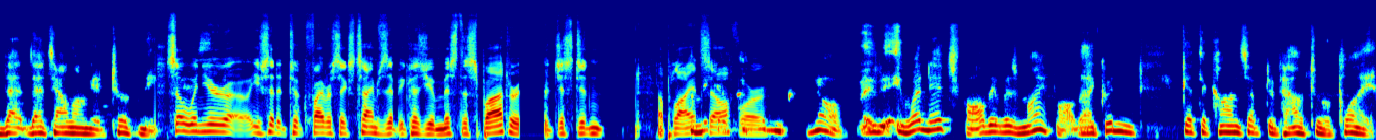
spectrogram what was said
that that's how long it took me. So when you're, uh, you said it took five or six times. Is that because you missed the spot, or it just didn't apply itself, Because I or no, it, it wasn't its fault. It was my fault. I couldn't get the concept of how to apply it.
